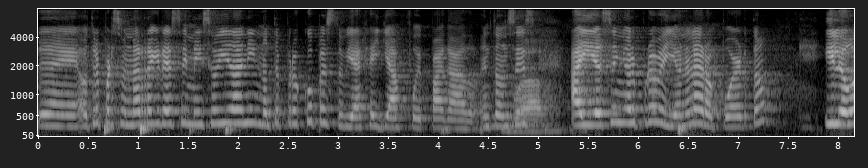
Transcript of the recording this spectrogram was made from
eh, otra persona regresa y me dice, oye Dani, no te preocupes, tu viaje ya fue pagado. Entonces ahí el Señor proveyó en el aeropuerto y luego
